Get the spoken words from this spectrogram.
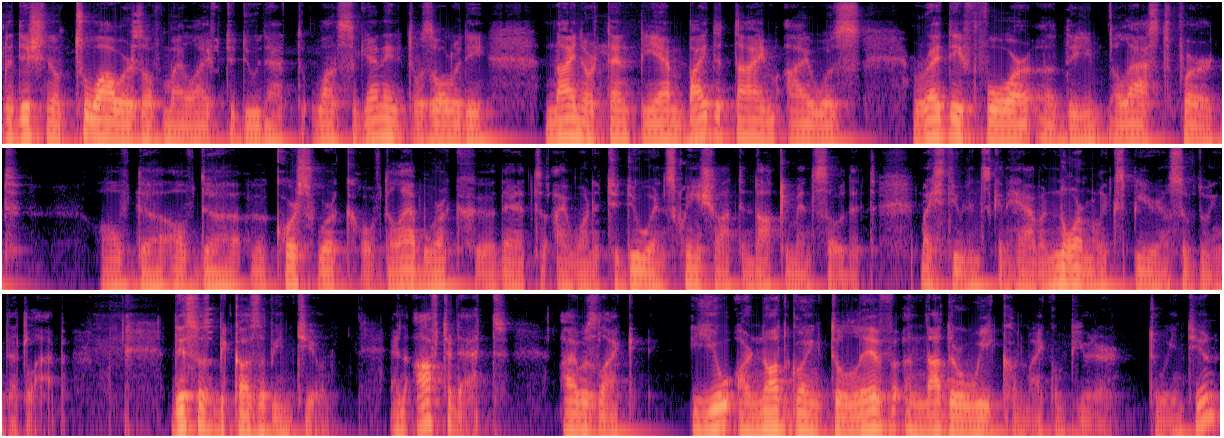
additional two hours of my life to do that once again. And it was already 9 or 10 p.m. by the time I was ready for uh, the last third of the of the uh, coursework of the lab work uh, that I wanted to do and screenshot and document so that my students can have a normal experience of doing that lab. This was because of Intune. And after that, I was like, you are not going to live another week on my computer to Intune.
